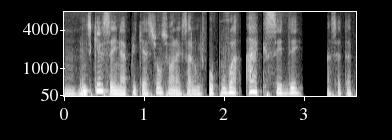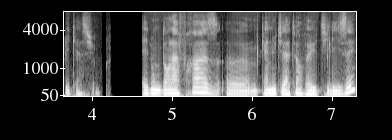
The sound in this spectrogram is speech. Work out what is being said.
Mhm. Une skill, c'est une application sur Alexa. Donc, il faut pouvoir accéder à cette application. Et donc, dans la phrase euh, qu'un utilisateur va utiliser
